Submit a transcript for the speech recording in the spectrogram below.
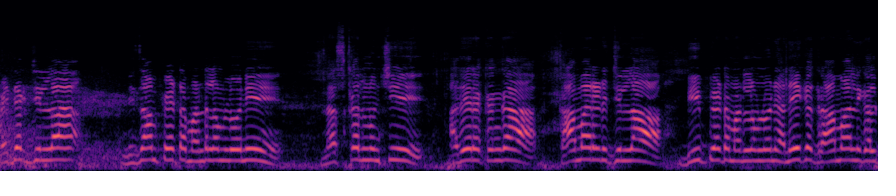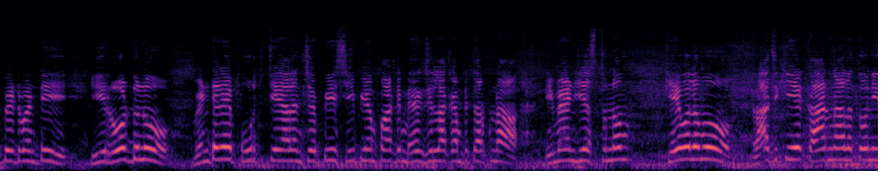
మెదక్ జిల్లా నిజాంపేట మండలంలోని నస్కల్ నుంచి అదే రకంగా కామారెడ్డి జిల్లా బీపేట మండలంలోని అనేక గ్రామాలను కలిపేటువంటి ఈ రోడ్డును వెంటనే పూర్తి చేయాలని చెప్పి సిపిఎం పార్టీ మెదక్ జిల్లా కమిటీ తరఫున డిమాండ్ చేస్తున్నాం. కేవలము రాజకీయ కారణాలతోని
